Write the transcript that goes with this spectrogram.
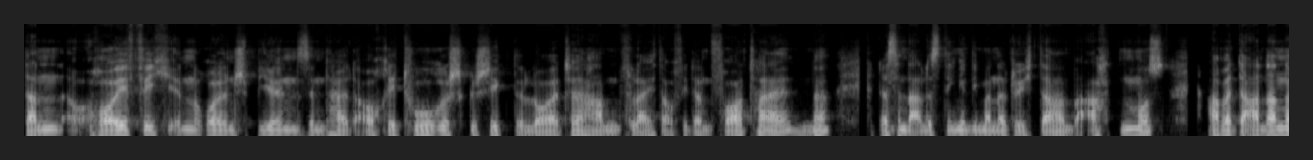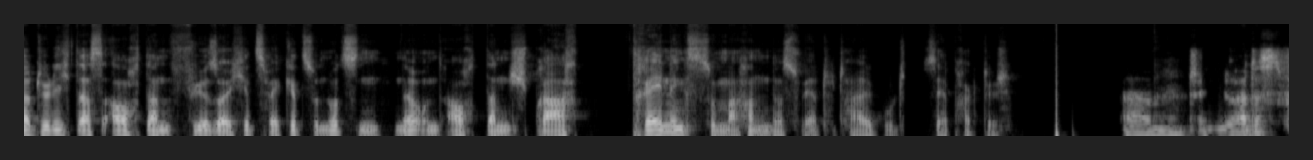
dann häufig in Rollenspielen sind halt auch rhetorisch geschickte Leute, haben vielleicht auch wieder einen Vorteil. Ne? Das sind alles Dinge, die man natürlich da beachten muss. Aber da dann natürlich das auch dann für solche Zwecke zu nutzen ne? und auch dann Sprachtrainings zu machen, das wäre total gut, sehr praktisch. Ähm, Jenny, du hattest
